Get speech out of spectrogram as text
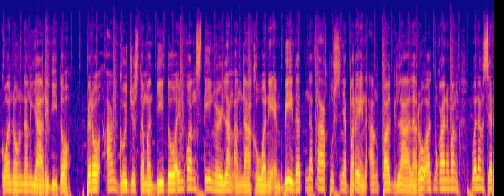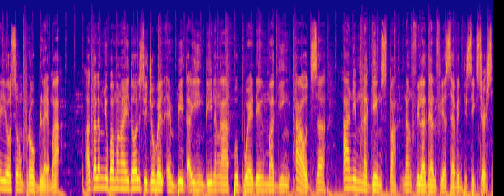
kung anong nangyari dito. Pero ang good news naman dito ay mukhang stinger lang ang nakuha ni Embiid at natapos niya pa rin ang paglalaro at mukha namang walang seryosong problema. At alam nyo ba mga idol, si Joel Embiid ay hindi na nga po pwedeng maging out sa anim na games pa ng Philadelphia 76ers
